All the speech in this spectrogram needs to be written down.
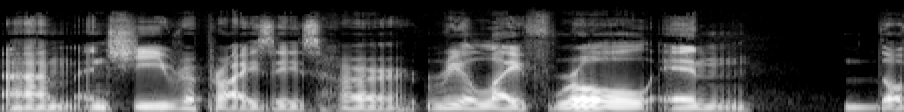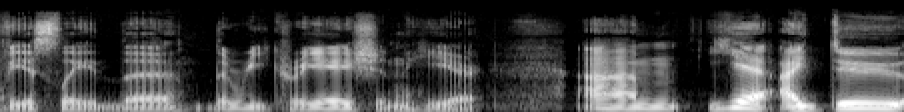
Um and she reprises her real life role in obviously the the recreation here. Um, yeah, I do.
